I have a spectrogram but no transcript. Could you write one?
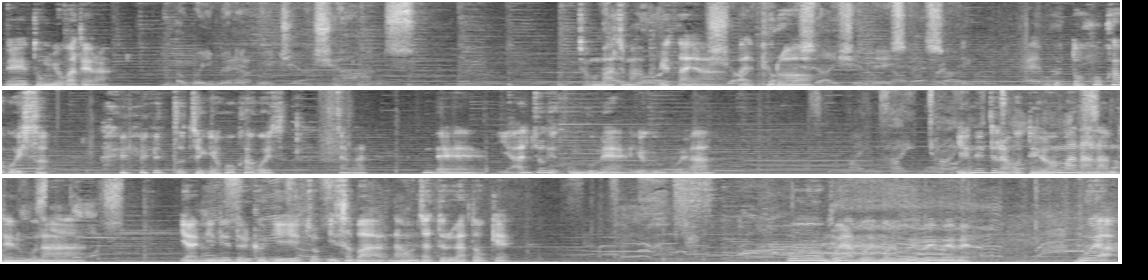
내 동료가 되라. 저거 맞으면 아프겠다, 야. 빨리 풀어. 어, 또 혹하고 있어. 또 저기 혹하고 있어. 잠깐. 근데 이 안쪽이 궁금해. 여기 뭐야? 얘네들하고 대화만 안 하면 되는구나. 야, 니네들 거기 좀 있어봐. 나 혼자 들어갔다 올게. 오 뭐야 뭐야 뭐야 왜 왜 왜 왜? 뭐야?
